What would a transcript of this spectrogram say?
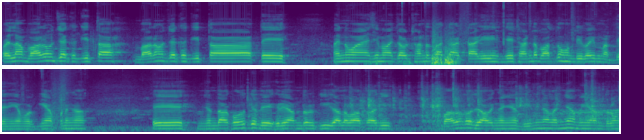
ਪਹਿਲਾਂ ਬਾਹਰੋਂ ਚੈੱਕ ਕੀਤਾ, ਬਾਹਰੋਂ ਚੈੱਕ ਕੀਤਾ ਤੇ ਮੈਨੂੰ ਆਇਆ ਸੀ, ਮੈਂ ਕਿਹਾ ਠੰਡ ਤਾਂ ਘੱਟ ਆ ਗਈ ਜੇ ਠੰਡ ਵੱਧ ਹੁੰਦੀ ਬਾਈ, ਮਰ ਜਾਣੀਆਂ ਮੁਰਗੀਆਂ ਆਪਣੀਆਂ। ਤੇ ਜਿੰਦਾ ਖੋਲ ਕੇ ਦੇਖ ਲਿਆ ਅੰਦਰ ਕੀ ਗੱਲਬਾਤ ਆ ਗਈ। ਬਾਹਰੋਂ ਤਾਂ ਜਾਲੀਆਂ ਜਿਹੀਆਂ ਦੀਨੀਆਂ ਲਈਆਂ ਹੋਈਆਂ ਅੰਦਰੋਂ।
